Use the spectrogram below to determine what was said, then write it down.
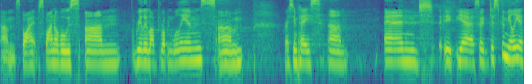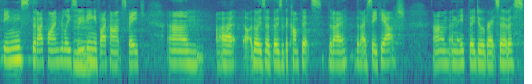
um, spy, spy novels. Um, really loved Robin Williams, rest in peace. And it, yeah, so just familiar things that I find really soothing mm. if I can't speak. Um, uh, those are those are the comforts that I that I seek out, um, and they, they do a great service.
